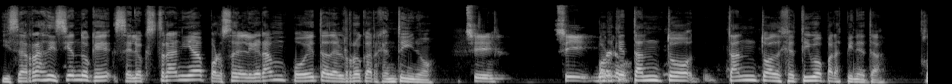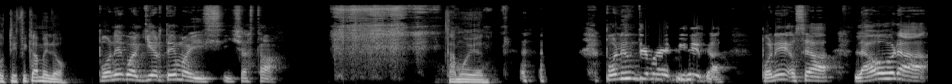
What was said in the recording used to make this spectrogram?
Y cerrás diciendo que se lo extraña por ser el gran poeta del rock argentino. Sí, sí. ¿Por qué tanto, tanto adjetivo para Spinetta? Justifícamelo. Pone cualquier tema y, y ya está. Está muy bien. Pone un tema de Spinetta. O sea, la obra.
